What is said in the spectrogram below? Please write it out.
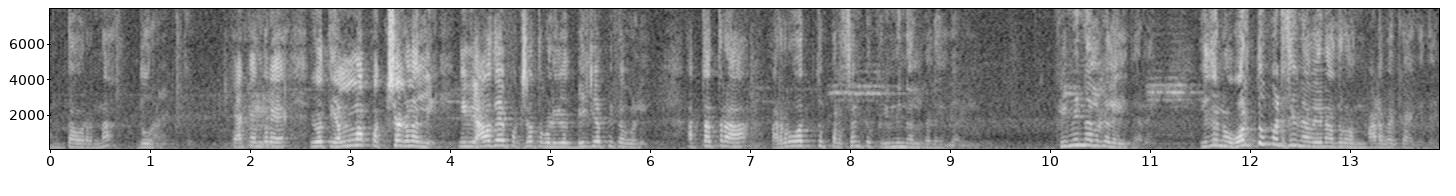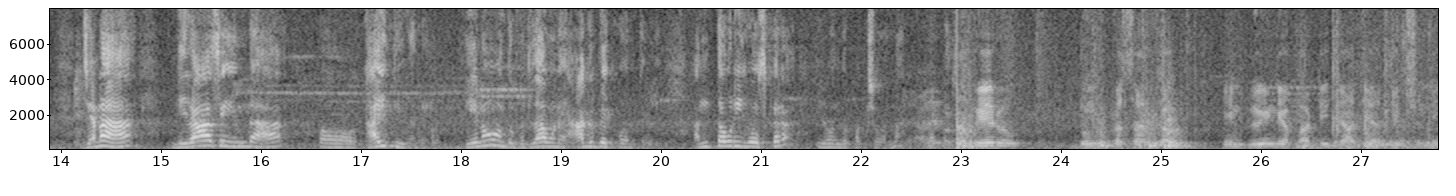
ಅಂಥವರನ್ನು ದೂರ ಇಡ್ತೀವಿ. ಯಾಕಂದರೆ ಇವತ್ತು ಎಲ್ಲ ಪಕ್ಷಗಳಲ್ಲಿ ನೀವು ಯಾವುದೇ ಪಕ್ಷ ತಗೊಳ್ಳಿ ಇವತ್ತು ಬಿ ಜೆ ಪಿ ತಗೊಳ್ಳಿ ಹತ್ತತ್ರ ಅರವತ್ತು ಪರ್ಸೆಂಟು ಕ್ರಿಮಿನಲ್ಗಳಿದ್ದಾರೆ ಕ್ರಿಮಿನಲ್ಗಳೇ ಇದ್ದಾರೆ ಇದನ್ನು ಹೊರತುಪಡಿಸಿ ನಾವೇನಾದರೂ ಒಂದು ಮಾಡಬೇಕಾಗಿದೆ ಜನ ನಿರಾಸೆಯಿಂದ ಆ, ಕಾಯ್ತಿದ್ದಾರೆ ಏನೋ ಒಂದು ಬದಲಾವಣೆ ಆಗಬೇಕು ಅಂತೇಳಿ ಅಂಥವರಿಗೋಸ್ಕರ ಈ ಒಂದು ಪಕ್ಷವನ್ನು ಕಟ್ಟಿದ್ದೀವಿ నా పేరు బొంగు ప్రసాద్ గౌడ్ నేను బ్లూ ఇండియా పార్టీ జాతీయ అధ్యక్షుడిని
